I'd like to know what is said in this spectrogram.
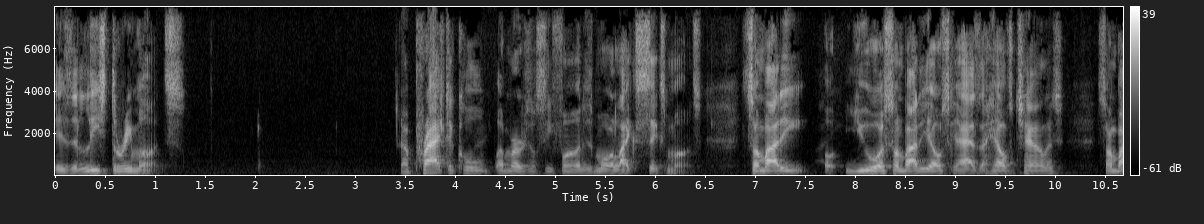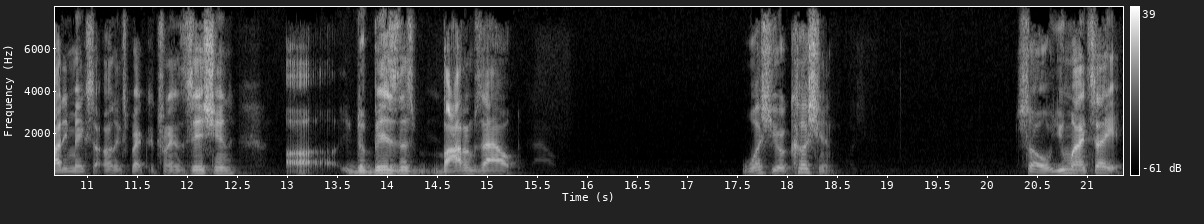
is at least three months. A practical emergency fund is more like six months. somebody, uh, you or somebody else has a health challenge, somebody makes an unexpected transition, uh, the business bottoms out. What's your cushion? So you might say,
